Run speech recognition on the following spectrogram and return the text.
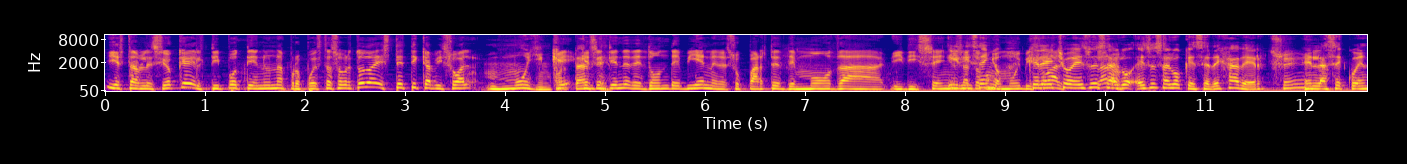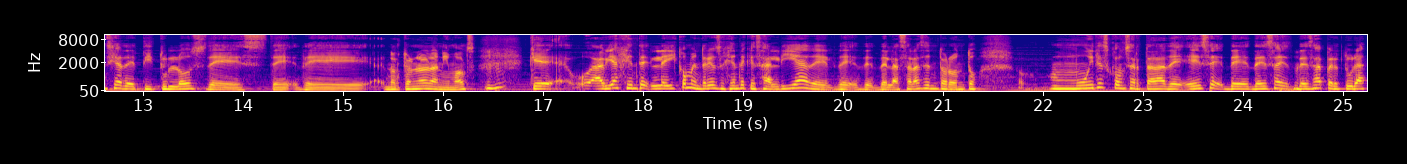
Y estableció que el tipo tiene una propuesta, sobre todo estética visual, Muy que, importante. que se entiende de dónde viene, de su parte de moda y diseño. y diseño muy que visual. de hecho eso es algo eso es algo que se deja ver Sí. en la secuencia de títulos de este de Nocturnal Animals que había gente leí comentarios de gente que salía de, de- de- de las salas en Toronto muy desconcertada de ese de, de esa de esa apertura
